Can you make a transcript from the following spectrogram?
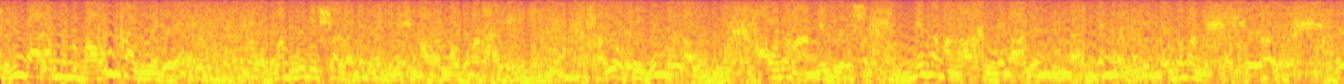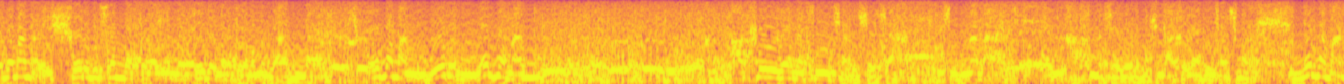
senin de aklın onu batıl kaydına göre o zaman burada bir işgal var. Ne demek? Demek senin aklın o zaman sarı değil sarı olsaydı alın. Ha o zaman ne diyoruz? Ne zaman akıl ve naklın nakilden o zaman e, pardon o zaman şöyle bir son noktayı, noktayı da noktalamamız lazım. Bak o zaman diyor ki ne zaman akıl ve nakil çatışırsa ki buna bak e, e, kastımla söylüyorum. Çünkü akıl ve nakil çatışmaz ne zaman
